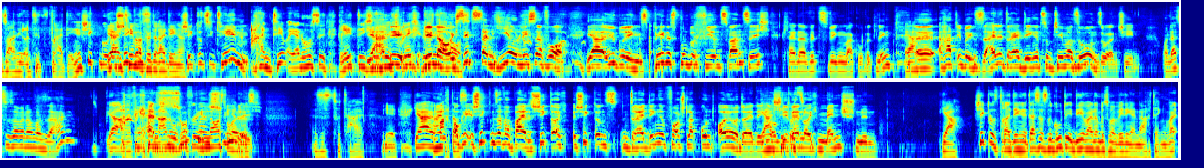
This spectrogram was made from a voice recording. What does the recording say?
Sollen die uns jetzt drei Dinge schicken oder ein schickt Thema uns, für drei Dinge? Schickt uns die Themen. Ach, ein Thema. Ja, du musst, red dich, Ja, äh, nee, sprich genau. Ich sitze dann hier und lese davor. Ja, übrigens, Penispumpe 24, kleiner Witz wegen Marco Bekling, Ja. äh, hat übrigens seine drei Dinge zum Thema so und so entschieden. Und dazu sollen wir noch was sagen? Ja, keine Ahnung, worauf du hinaus wolltest. Es ist total. Nee. Ja, Nein, mach das. Okay, schickt uns einfach beides. Schickt, euch, schickt uns einen Drei-Dinge-Vorschlag und eure drei Dinge. Ja, und wir werden euch Menschen. Ja, schickt uns drei Dinge. Das ist eine gute Idee, weil da müssen wir weniger nachdenken. Weil,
